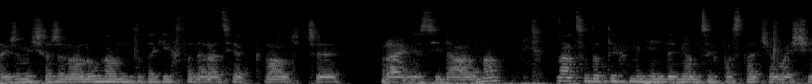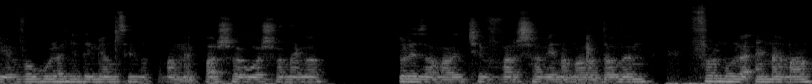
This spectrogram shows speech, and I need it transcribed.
Także myślę, że La Luna do takich federacji jak Cloud czy Prime jest idealna. No a co do tych mniej dymiących postaci, a właściwie w ogóle nie dymiących, no to mamy Paszę ogłoszonego, który zawalczy w Warszawie na Narodowym w formule MMA.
